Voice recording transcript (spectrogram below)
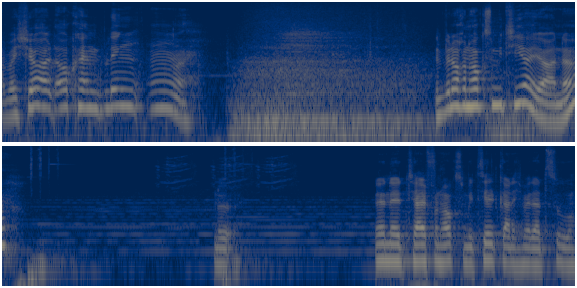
Aber ich höre halt auch keinen Bling. Sind wir noch in Hogsmeade hier? Ja, ne? Nö. Ne, ne, Teil von Hogsmeade zählt gar nicht mehr dazu.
